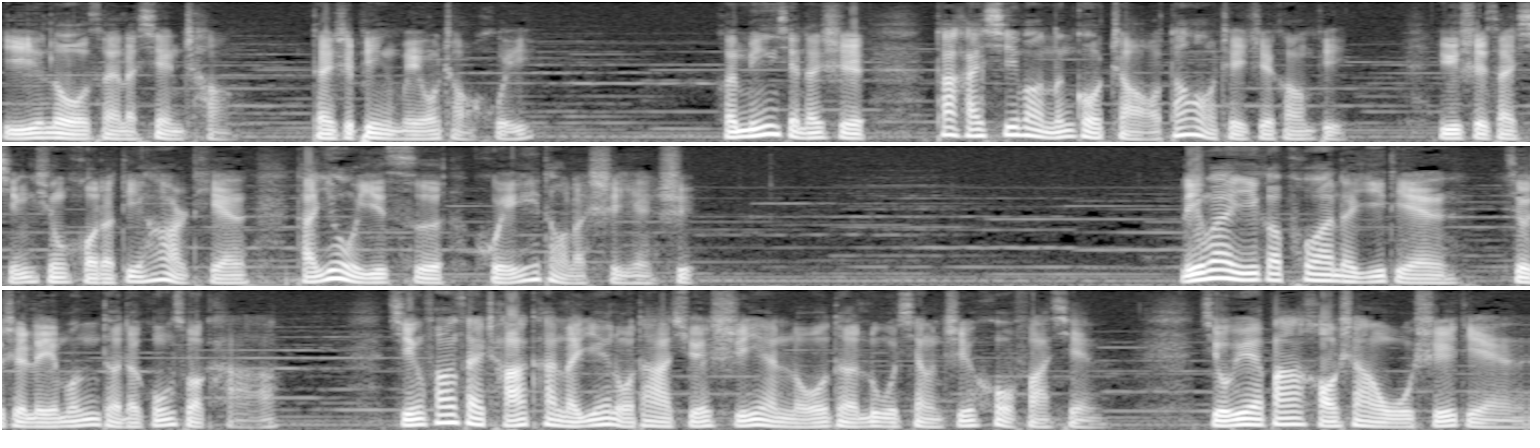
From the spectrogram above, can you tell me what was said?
遗漏在了现场。但是并没有找回。很明显的是，他还希望能够找到这支钢笔，于是，在行凶后的第二天，他又一次回到了实验室。另外一个破案的疑点就是雷蒙德的工作卡。警方在查看了耶鲁大学实验楼的录像之后，发现，九月八号上午十点，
